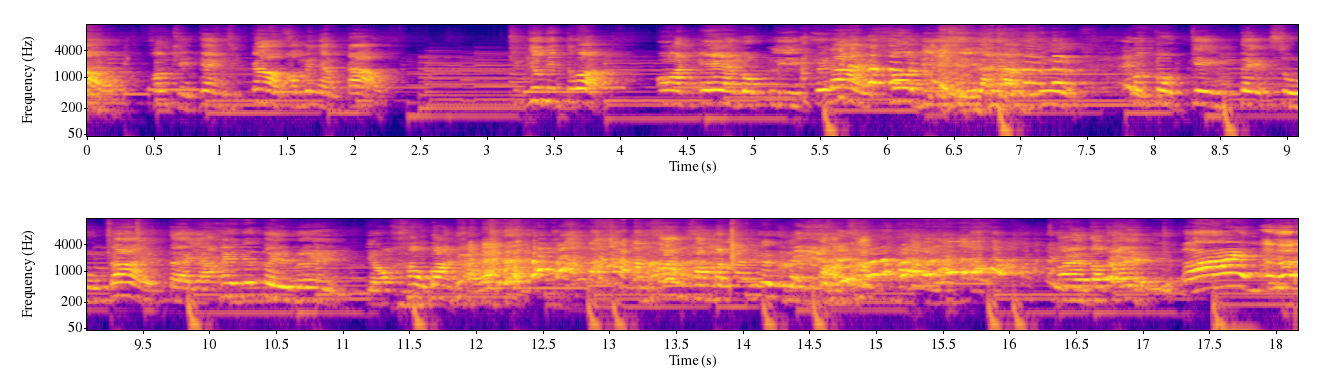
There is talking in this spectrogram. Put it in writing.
19 ความแข็งแกร่ง 19 ความแม่นยำ9สกิลติดตัว อ่อนแอหลบหลีกไม่ได้ ข้อดีมีหลักอย่างคือประกบเก่งเตะสูงได้ แต่อย่าให้ได้เตะเลย เดี๋ยวเข้าบ้านเขาสร้างความบันไดด้วยเลยสามขั้นไปต่อไปไอ้เออ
